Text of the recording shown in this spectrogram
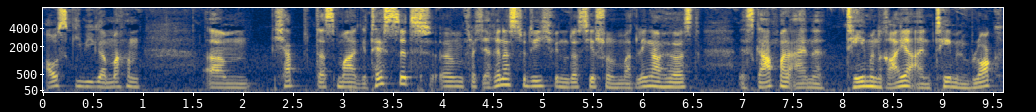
ausgiebiger machen. Ähm, ich habe das mal getestet. Ähm, vielleicht erinnerst du dich, wenn du das hier schon mal länger hörst. Es gab mal eine Themenreihe, einen Themenblock,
